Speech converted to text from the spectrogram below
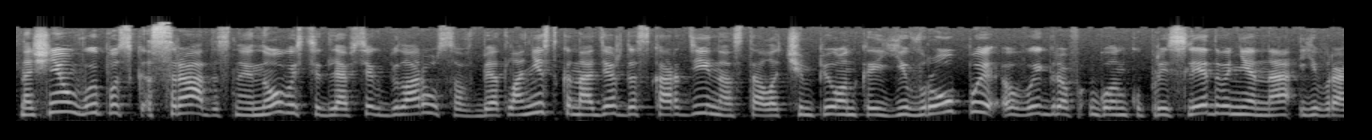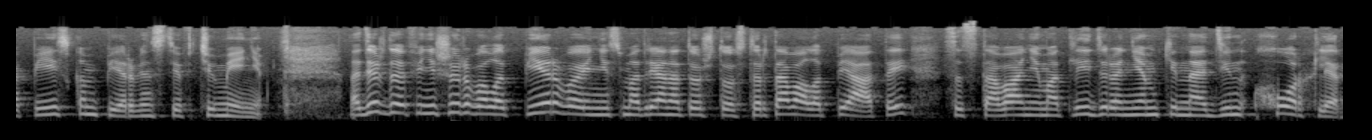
Начнем выпуск с радостной новости для всех белорусов. Биатлонистка Надежда Скордина стала чемпионкой Европы, выиграв гонку преследования на европейском первенстве в Тюмени. Надежда финишировала первой, несмотря на то, что стартовала пятой с отставанием от лидера немки Надин Хорхлер.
